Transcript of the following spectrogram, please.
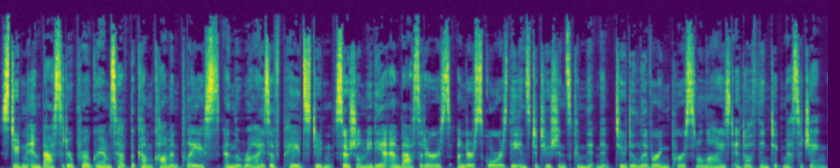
Student ambassador programs have become commonplace, and the rise of paid student social media ambassadors underscores the institution's commitment to delivering personalized and authentic messaging.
